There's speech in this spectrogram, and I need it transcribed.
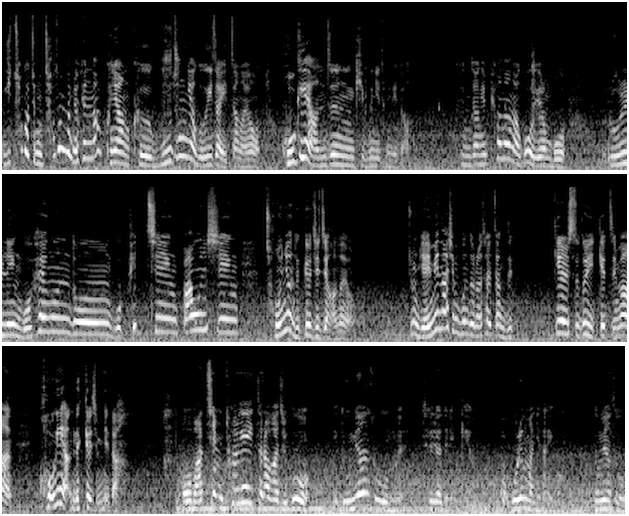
이 차가 지금 차선 변경했나? 그냥 그 무중력 의자 있잖아요. 거기에 앉은 기분이 듭니다. 굉장히 편안하고 이런 뭐 롤링, 뭐 횡운동, 뭐 피칭, 바운싱 전혀 느껴지지 않아요. 좀 예민하신 분들은 살짝 느낄 수도 있겠지만 거의 안 느껴집니다. 어, 마침 톨게이트라 가지고 노면 소음을 들려드릴게요. 어, 오랜만이다 이거. 노면 소음.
